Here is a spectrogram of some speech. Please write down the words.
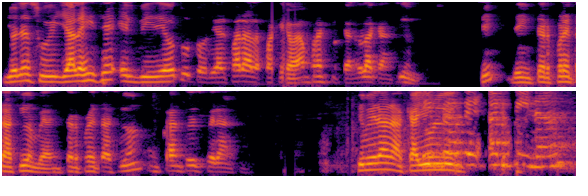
yo les subí, ya les hice el video tutorial para, para que vayan practicando la canción, ¿sí? De interpretación, vean, interpretación, un canto de esperanza. Si miran, acá hay un link. Al final,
